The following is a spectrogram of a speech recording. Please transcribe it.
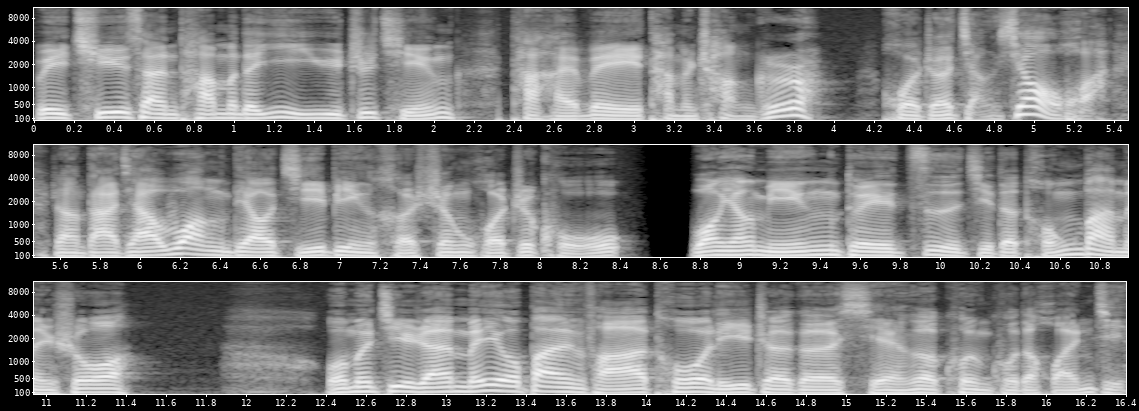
为驱散他们的抑郁之情，他还为他们唱歌或者讲笑话，让大家忘掉疾病和生活之苦。王阳明对自己的同伴们说。我们既然没有办法脱离这个险恶困苦的环境，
